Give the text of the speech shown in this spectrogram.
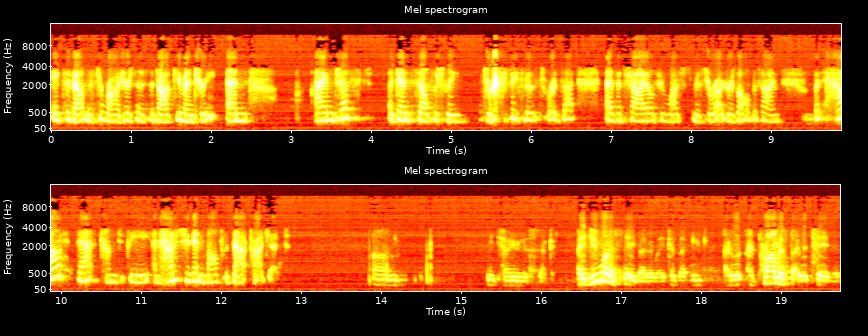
it's about Mr. Rogers and it's a documentary. And I'm just, again, selfishly directing this towards that as a child who watched Mr. Rogers all the time. But how did that come to be and how did you get involved with that project? Um, let me tell you in a second. I do want to say, by the way, because I, I, I promised I would say this,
